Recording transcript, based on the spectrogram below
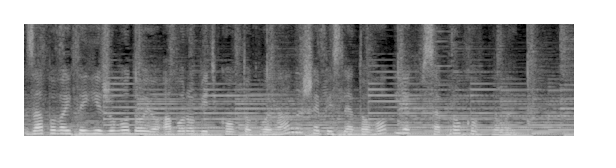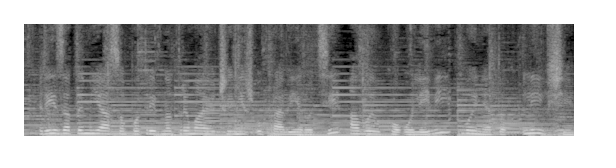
Запивайте їжу водою або робіть ковток вина лише після того, як все проковтнули. Різати м'ясо потрібно тримаючи ніж у правій руці, а вилку у лівій виняток лівші.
